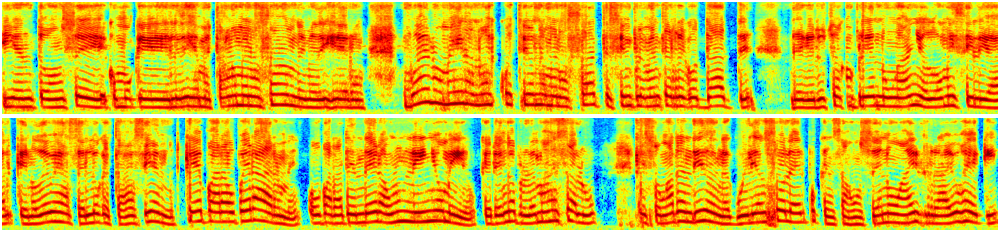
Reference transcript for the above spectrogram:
Y entonces como que le dije me están amenazando y me dijeron bueno mira no es cuestión de amenazarte simplemente recordarte de que tú estás cumpliendo un año domiciliar que no debes hacer lo que estás haciendo que para operarme o para atender a un niño mío que tenga problemas de salud que son atendidos en el William Soler porque en San José no hay rayos X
